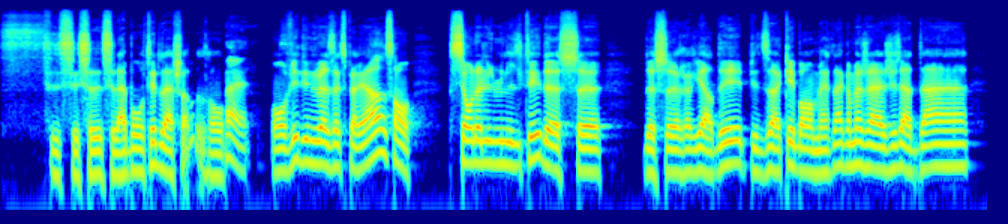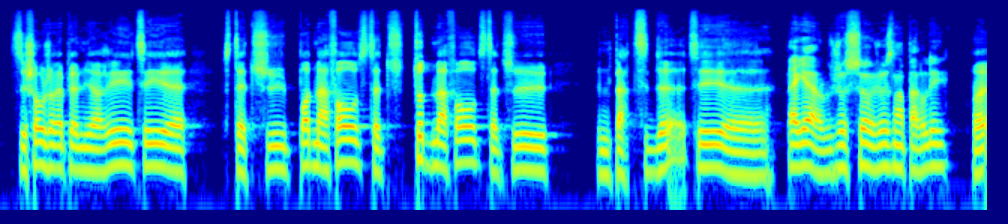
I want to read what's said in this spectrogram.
sais, c'est- la beauté de la chose. On, ouais, on vit des nouvelles expériences. On- si on a l'humilité de se, de se regarder puis de dire OK, bon, maintenant, comment j'ai agi là-dedans, ces choses que j'aurais pu améliorer, tu sais, euh, c'était-tu pas de ma faute, c'était-tu toute de ma faute, c'était-tu une partie de, tu sais. euh, Ben, regarde, juste ça, juste d'en parler. Ouais.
